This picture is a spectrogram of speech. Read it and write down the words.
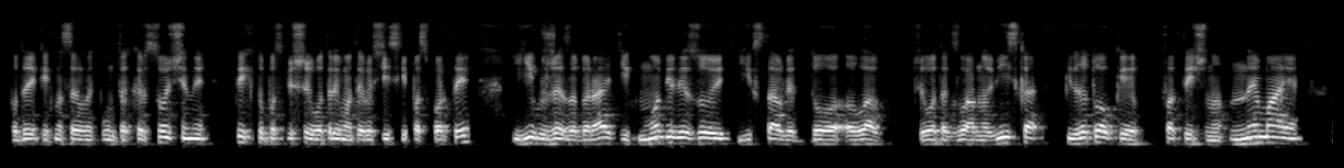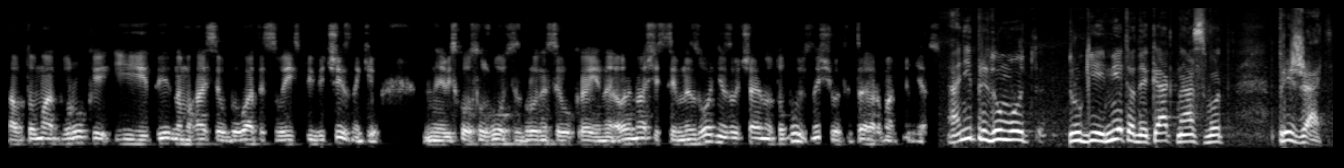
по деяких населених пунктах Херсонщини. Тих, хто поспішив отримати російські паспорти, їх вже забирають, їх мобілізують, їх ставлять до лав цього так званого війська. Підготовки фактично немає. Автомат в руки, і ти намагайся вбивати своїх співвітчизників, військовослужбовців збройних сил України. Але наші з цим не згодні, звичайно, то будуть знищувати це гарматне м'ясо. Они придумывают другие методы, как нас вот прижать.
